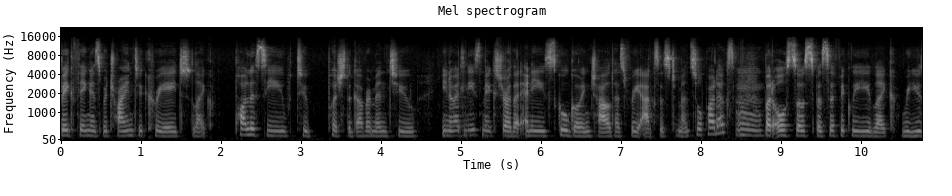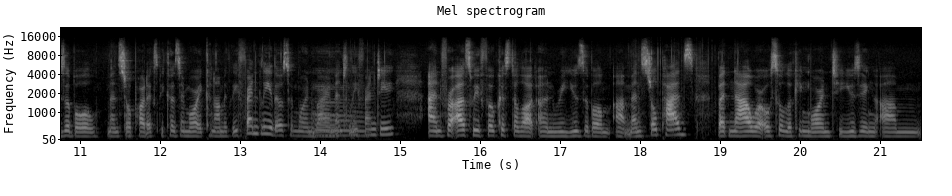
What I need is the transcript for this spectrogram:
big thing is we're trying to create like policy to push the government to you know, at least make sure that any school going child has free access to menstrual products, but also specifically like reusable menstrual products because they're more economically friendly, those are more environmentally friendly. And for us, we focused a lot on reusable uh, menstrual pads, but now we're also looking more into using um,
